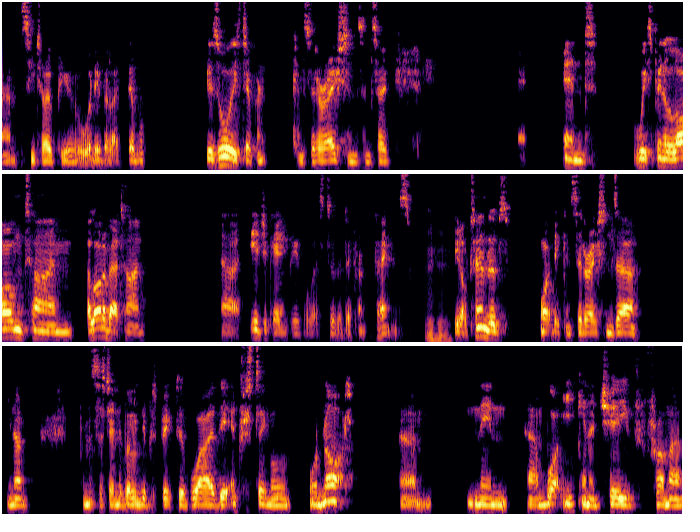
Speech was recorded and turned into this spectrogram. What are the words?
um, Seatopia or whatever, like there's always different considerations, and so and we spend a long time, a lot of our time, uh, educating people as to the different things, mm-hmm. the alternatives, what their considerations are, you know, from a sustainability perspective, why they're interesting or or not, um, and then um, what you can achieve from a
